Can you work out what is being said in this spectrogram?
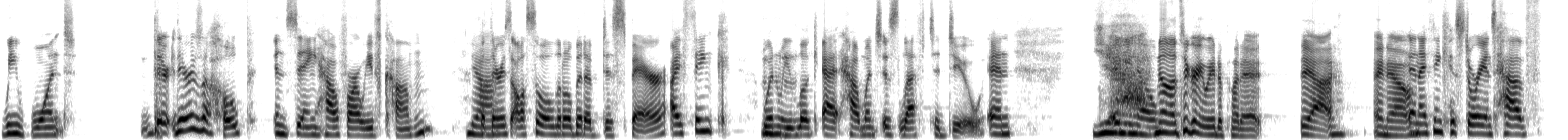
we want, there, there is a hope in seeing how far we've come, Yeah. but there is also a little bit of despair, I think, when we Mhm. look at how much is left to do. And yeah. you know- no, that's a great way to put it. Yeah, I know. and I think historians have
